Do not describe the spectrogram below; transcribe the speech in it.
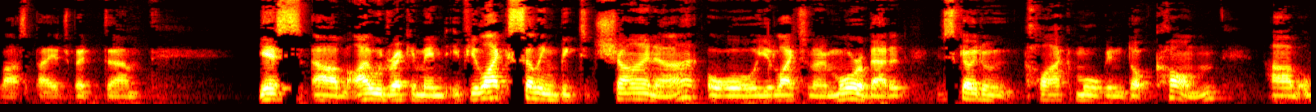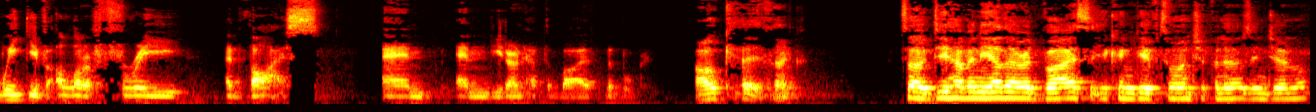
last page, but. Um, yes, um, I would recommend if you like selling big to China or you'd like to know more about it, just go to clarkmorgan.com. Um, we give a lot of free advice and and you don't have to buy the book. Okay, thanks. So, do you have any other advice that you can give to entrepreneurs in general?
